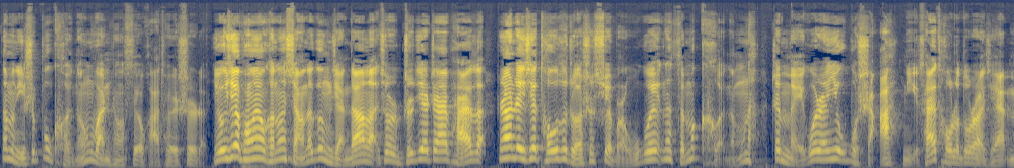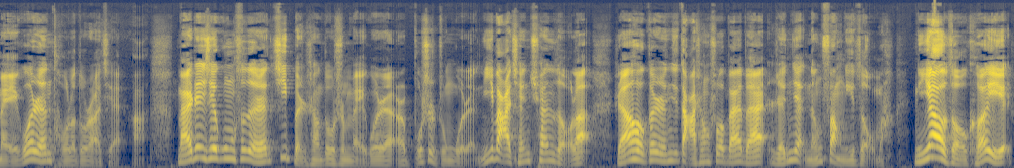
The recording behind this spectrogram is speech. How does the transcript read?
那么你是不可能完成私有化退市的。有些朋友可能想的更简单了，就是直接摘牌子，让这些投资者是血本无归。那怎么可能呢？这美国人又不傻，你才投了多少钱？美国人投了多少钱啊？买这些公司的人基本上都是美国人，而不是中国人。你把钱圈走了，然后跟人家大声说拜拜，人家能放你走吗？你要走可以，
